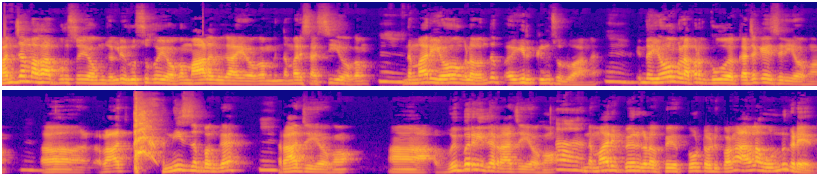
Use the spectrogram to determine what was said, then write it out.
பஞ்சமகா புருஷ யோகம் சொல்லி ருசுக யோகம் மாளவிகா யோகம் இந்த மாதிரி சசி யோகம். இந்த மாதிரி யோகங்களை வந்து இருக்குன்னு சொல்லுவாங்க. இந்த யோகங்கள் அப்புறம் கஜகேசரி யோகம் ராஜ் நீசபங்க. ராஜயோகம் விபரீத ராஜயோகம். இந்த மாதிரி பேர்களை போட்டு அடிப்பாங்க. அதெல்லாம் ஒண்ணும் கிடையாது.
